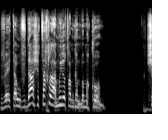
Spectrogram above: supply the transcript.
ואת העובדה שצריך להעמיד אותם גם במקום. ש,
